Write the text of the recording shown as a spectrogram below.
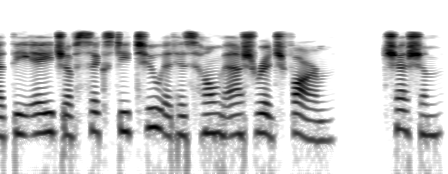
at the age of 62 at his home Ashridge Farm, Chesham,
